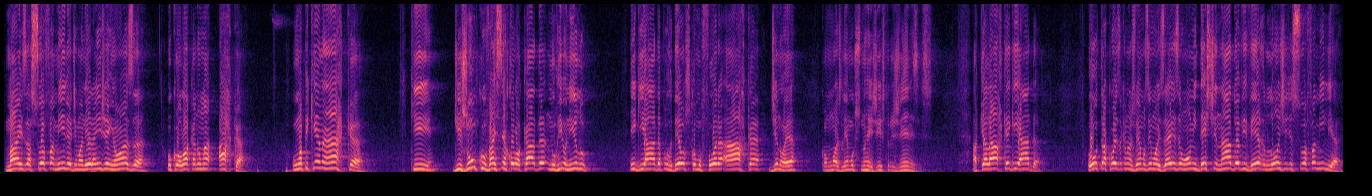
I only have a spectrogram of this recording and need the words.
mas a sua família, de maneira engenhosa, o coloca numa arca, uma pequena arca que de junco vai ser colocada no rio Nilo e guiada por Deus como fora a arca de Noé como nós lemos no registro de Gênesis. Aquela arca é guiada. Outra coisa que nós vemos em Moisés é um homem destinado a viver longe de sua família.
